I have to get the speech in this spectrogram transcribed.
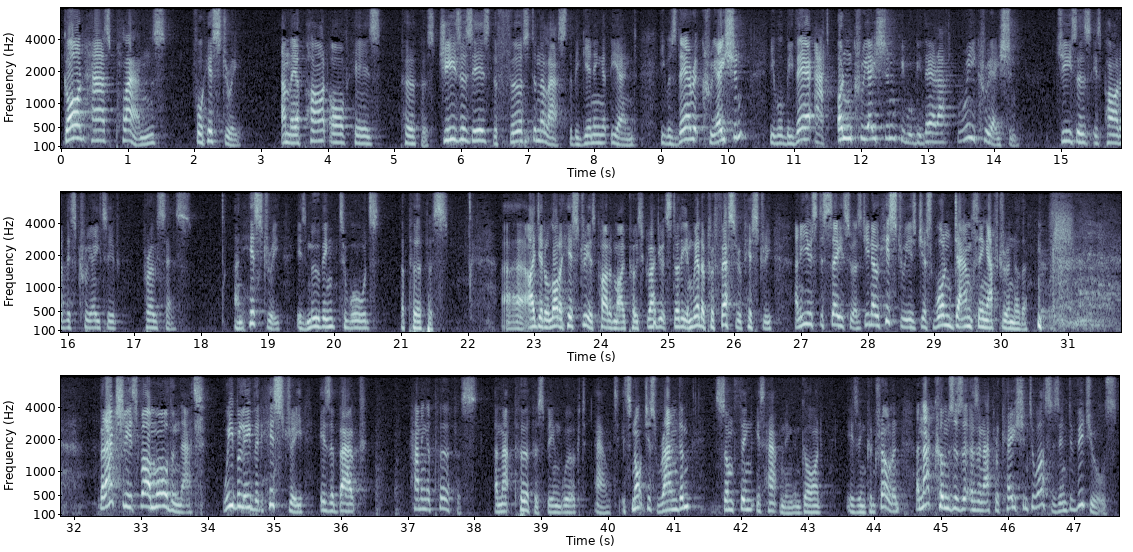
God has plans for history, and they are part of his purpose. Jesus is the first and the last, the beginning at the end. He was there at creation, he will be there at uncreation. He will be there at recreation. Jesus is part of this creative process. And history is moving towards a purpose. Uh, I did a lot of history as part of my postgraduate study, and we had a professor of history, and he used to say to us, Do you know, history is just one damn thing after another. but actually, it's far more than that. We believe that history is about having a purpose and that purpose being worked out. It's not just random, something is happening and God is in control. And, and that comes as, a, as an application to us as individuals.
